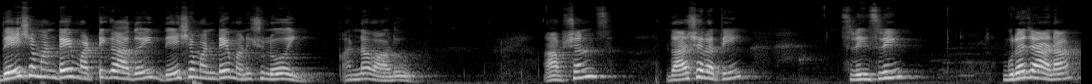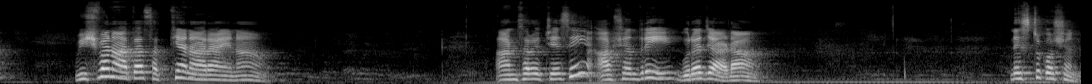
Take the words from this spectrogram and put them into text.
దేశం అంటే మట్టి కాదోయ్ దేశం అంటే మనుషులోయ్ అన్నవాడు. ఆప్షన్స్ దాశరథి శ్రీశ్రీ గురజాడ విశ్వనాథ సత్యనారాయణ. ఆన్సర్ వచ్చేసి option three Gurajada. Next question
